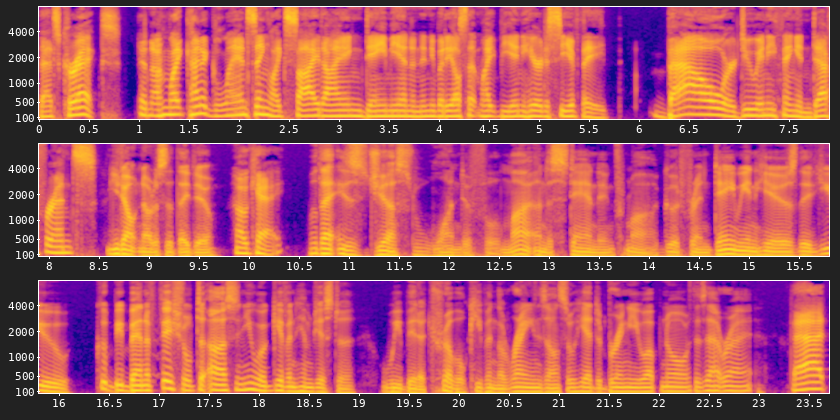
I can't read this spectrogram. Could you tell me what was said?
That's correct. And I'm like kind of glancing, like side eyeing Damien and anybody else that might be in here to see if they bow or do anything in deference. You don't notice that they do. Okay. Well, that is just wonderful. My understanding from our good friend Damien here is that you could be beneficial to us and you were giving him just a wee bit of trouble keeping the reins on, so he had to bring you up north. Is that right? That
